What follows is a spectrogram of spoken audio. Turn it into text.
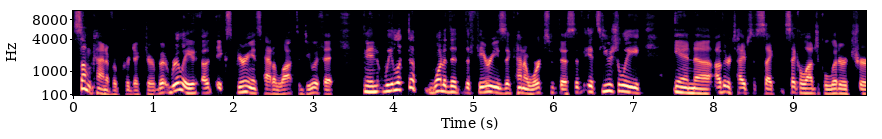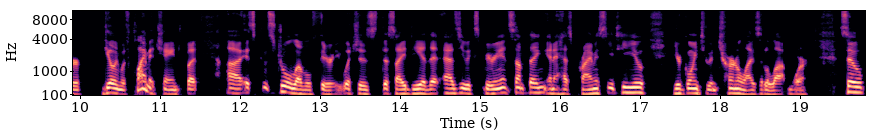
some kind of a predictor. But really, uh, experience had a lot to do with it. And we looked up one of the, the theories that kind of works with this. It, it's usually in uh, other types of psych- psychological literature dealing with climate change, but uh, it's construal level theory, which is this idea that as you experience something and it has primacy to you, you're going to internalize it a lot more. So,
